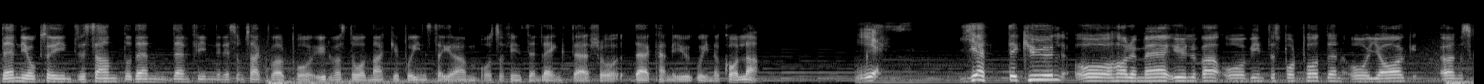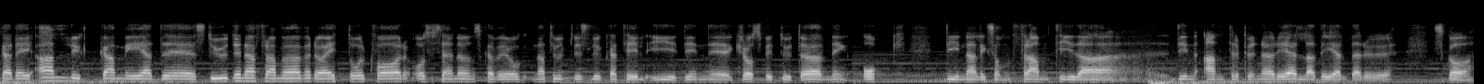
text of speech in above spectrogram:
den är också intressant och den, den finner ni som sagt var på Ylva Stålnacke på Instagram och så finns det en länk där så där kan ni ju gå in och kolla. Yes. Jättekul att ha dig med Ylva och Vintersportpodden och jag önskar dig all lycka med eh, studierna framöver. Du har ett år kvar och sen önskar vi naturligtvis lycka till i din eh, crossfit-utövning och dina liksom framtida, eh, din entreprenöriella del där du ska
